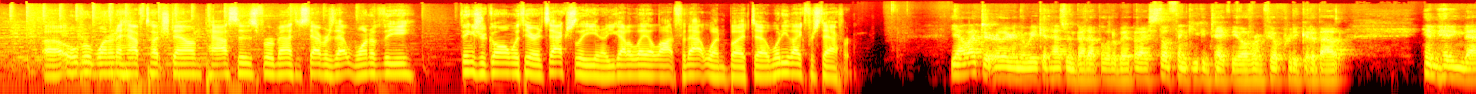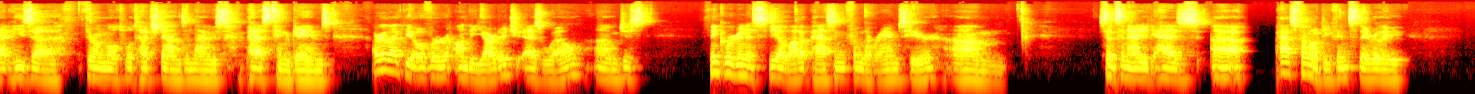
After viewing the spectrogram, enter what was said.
uh, over one and a half touchdown passes for Matthew Stafford. Is that one of the things you're going with here? It's actually, you know, you got to lay a lot for that one. But uh, what do you like for Stafford? Yeah, I liked it earlier in the week. It has been bet up a little bit, but I still think you can take the over and feel pretty good about him hitting that. He's uh, thrown multiple touchdowns in nine of his past 10 games. I really like the over on the yardage as well. Um, just think we're going to see a lot of passing from the Rams here. Um, Cincinnati has uh, a pass funnel defense. They really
